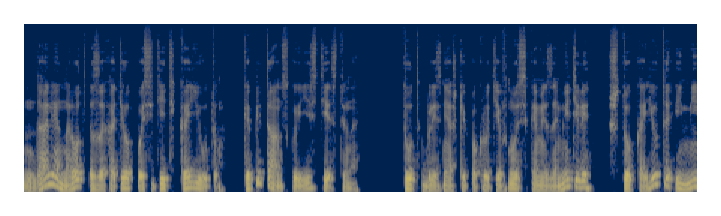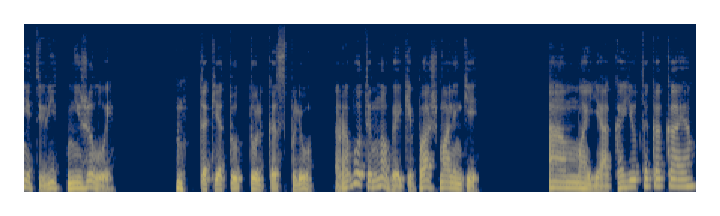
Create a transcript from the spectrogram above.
Далее народ захотел посетить каюту, капитанскую, естественно. Тут близняшки, покрутив носиками, заметили, что каюта имеет вид нежилой. «Хм, «Так я тут только сплю. Работы много, экипаж маленький». «А моя каюта какая?»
